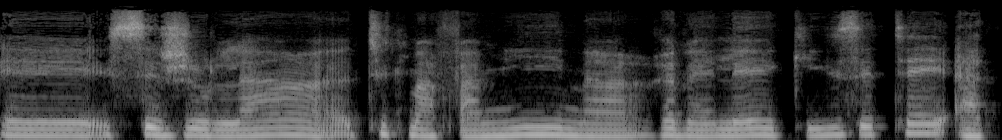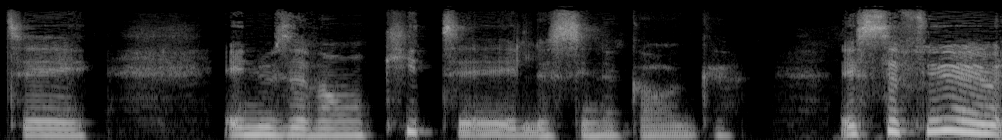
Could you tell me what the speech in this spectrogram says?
Et ce jour-là, toute ma famille m'a révélé qu'ils étaient athées et nous avons quitté le synagogue. Et euh,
